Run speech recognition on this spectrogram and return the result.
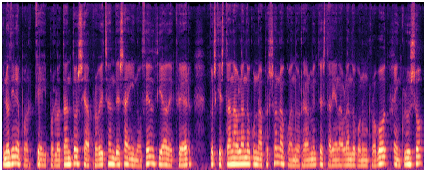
y no tiene por qué y por lo tanto se aprovechan de esa inocencia de creer pues que están hablando con una persona cuando realmente estarían hablando con un robot e incluso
